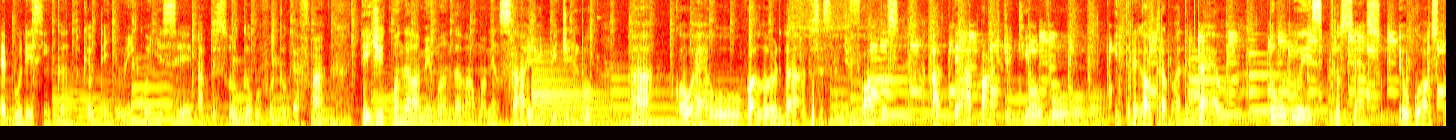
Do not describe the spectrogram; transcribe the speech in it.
É por esse encanto que eu tenho em conhecer a pessoa que eu vou fotografar, desde quando ela me manda lá uma mensagem pedindo ah, qual é o valor da, da sessão de fotos, até a parte que eu vou entregar o trabalho para ela. Todo esse processo eu gosto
